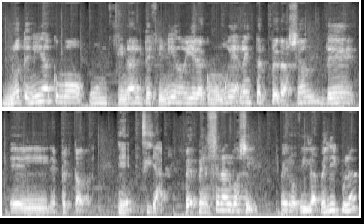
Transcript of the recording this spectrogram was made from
no tenía como un final definido y era como muy a la interpretación del espectador. Eh, Sí. Ya, pe- pensé en algo así, pero vi la película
